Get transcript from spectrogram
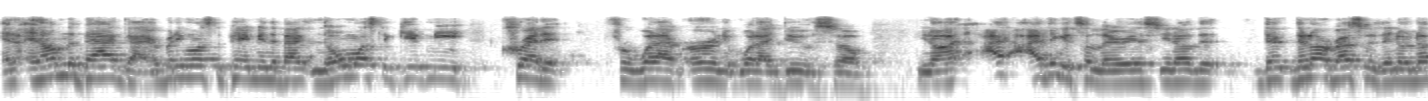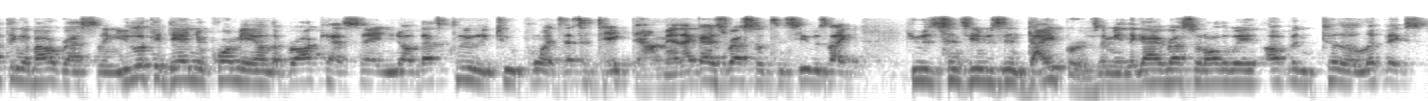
and, and I'm the bad guy. Everybody wants to pay me in the back. No one wants to give me credit for what I've earned and what I do. So, you know, I, I, I think it's hilarious, you know, that they're, they're not wrestlers. They know nothing about wrestling. You look at Daniel Cormier on the broadcast saying, you know, that's clearly two points. That's a takedown, man. That guy's wrestled since he was like, he was since he was in diapers. I mean, the guy wrestled all the way up until the Olympics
